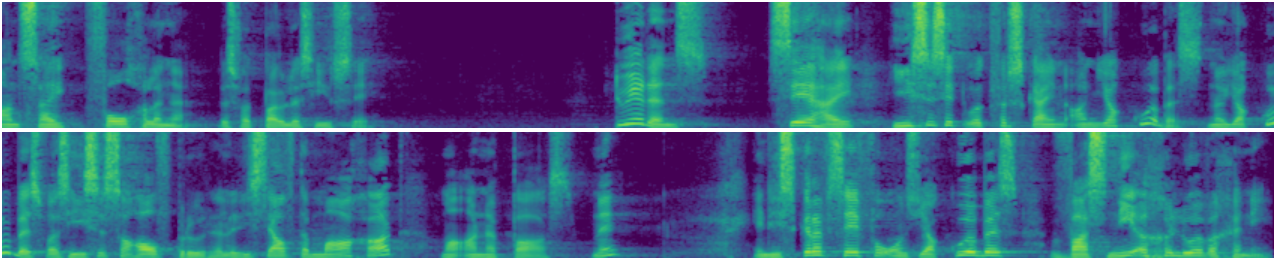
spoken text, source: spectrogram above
aan sy volgelinge. Dis wat Paulus hier sê. Tweedens sê hy Jesus het ook verskyn aan Jakobus. Nou Jakobus was Jesus se halfbroer. Hulle het dieselfde ma gehad, maar ander paas, né? Nee? En die skrif sê vir ons Jakobus was nie 'n gelowige nie,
